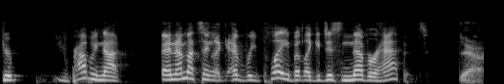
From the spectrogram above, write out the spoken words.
you're you're probably not. And I'm not saying like every play, but like it just never happens. Yeah.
